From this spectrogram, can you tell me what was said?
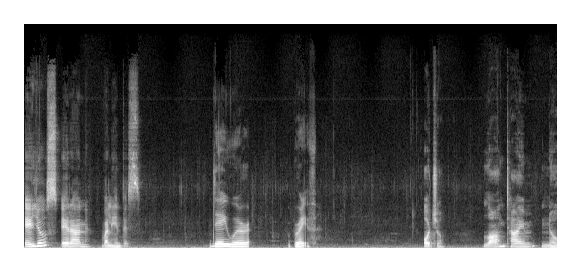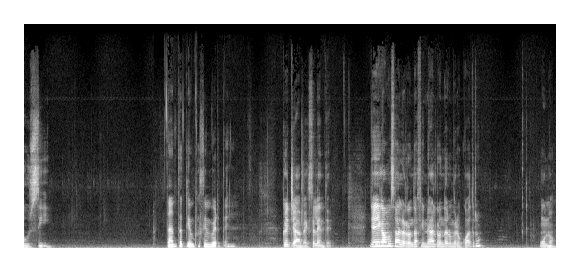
Ellos eran valientes. They were brave. 8. Long time no see. Tanto tiempo sin verte. Good job, excelente. Ya llegamos a la ronda final, ronda número 4. 1.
